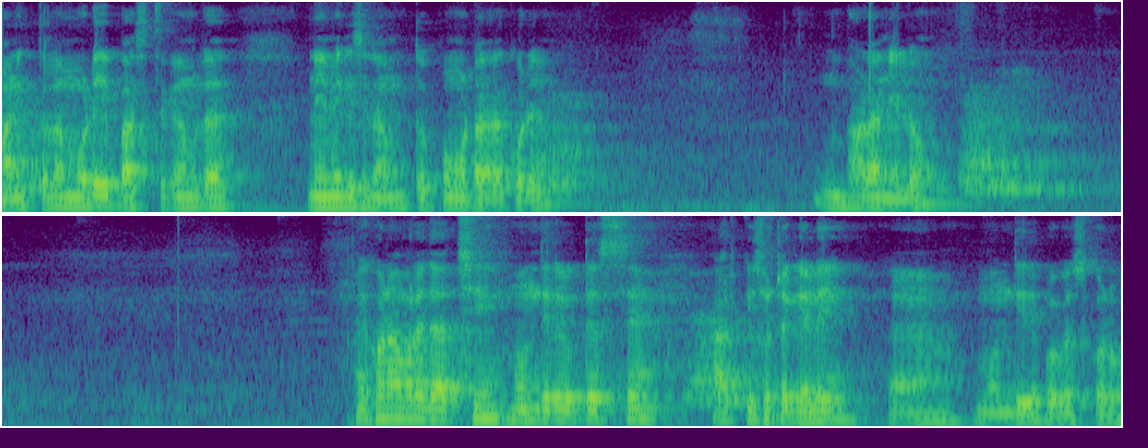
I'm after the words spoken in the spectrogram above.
মানিকতলা মোড়েই বাস থেকে আমরা নেমে গেছিলাম, তো পনেরো টাকা করে ভাড়া নিল। এখন আমরা যাচ্ছি মন্দিরের উদ্দেশ্যে। আর কিছুটা গেলেই মন্দিরে প্রবেশ করব।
